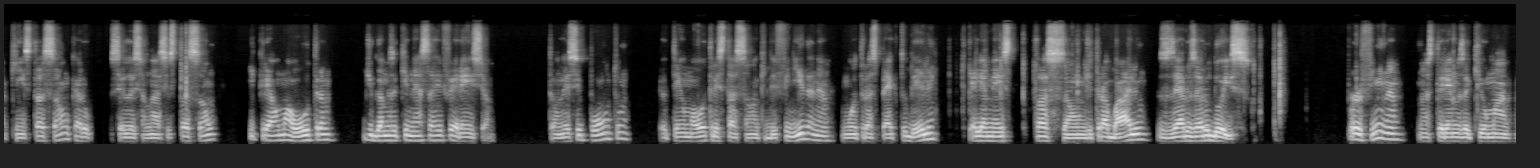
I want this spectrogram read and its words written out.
aqui em estação, quero selecionar essa estação e criar uma outra, digamos aqui nessa referência. Então, nesse ponto, eu tenho uma outra estação aqui definida, né? Um outro aspecto dele. Ele é a minha estação de trabalho 002. Por fim, né? Nós teremos aqui uma,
